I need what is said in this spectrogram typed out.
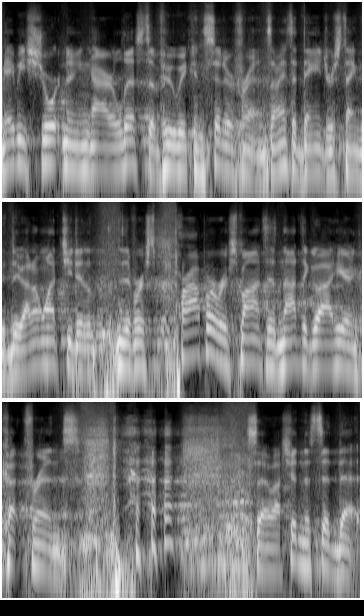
maybe shortening our list of who we consider friends. I mean, it's a dangerous thing to do. I don't want you to, the res- proper response is not to go out here and cut friends. so I shouldn't have said that.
